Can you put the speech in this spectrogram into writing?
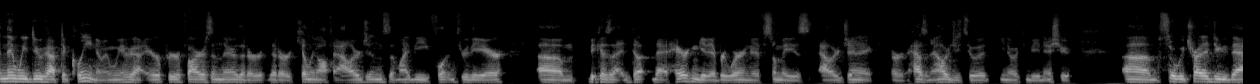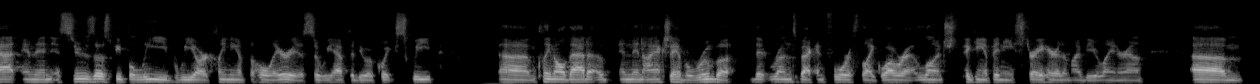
and then we do have to clean them. And we've got air purifiers in there that are that are killing off allergens that might be floating through the air um, because that that hair can get everywhere. And if somebody is allergenic or has an allergy to it, you know, it can be an issue. Um, so we try to do that, and then as soon as those people leave, we are cleaning up the whole area. So we have to do a quick sweep, um, clean all that up, and then I actually have a Roomba that runs back and forth, like while we're at lunch, picking up any stray hair that might be laying around. Um,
